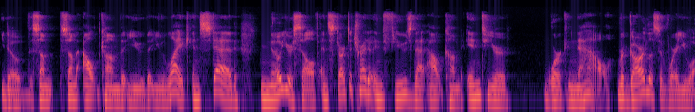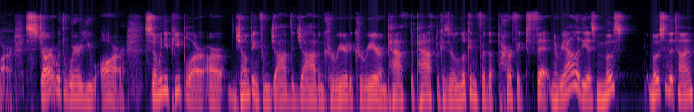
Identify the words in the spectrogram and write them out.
you know, some some outcome that you that you like. Instead, know yourself and start to try to infuse that outcome into your work now, regardless of where you are. Start with where you are. So many people are, are jumping from job to job and career to career and path to path because they're looking for the perfect fit. And the reality is most most of the time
